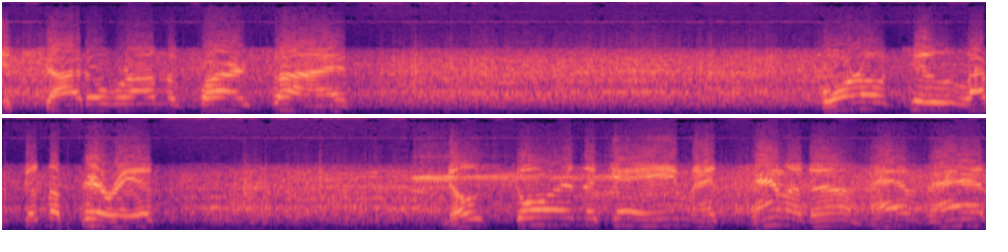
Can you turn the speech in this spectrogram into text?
It's shot over on the far side. 4.02 left in the period. No score in the game, and Canada have had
